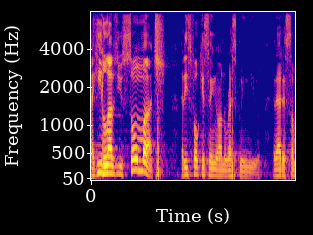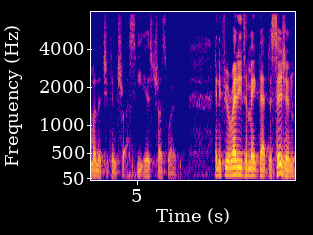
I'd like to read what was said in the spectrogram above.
Like he loves you so much that he's focusing on rescuing you. And that is someone that you can trust. He is trustworthy. And if you're ready to make that decision,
